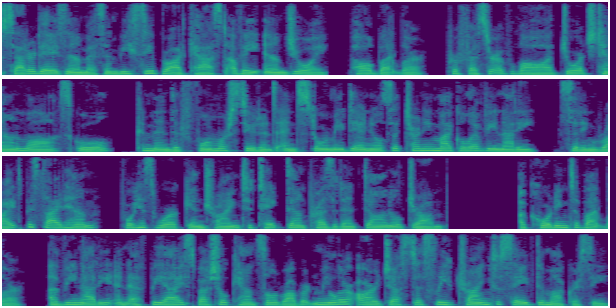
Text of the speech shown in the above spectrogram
Saturday's MSNBC broadcast of AM Joy, Paul Butler, professor of law at Georgetown Law School, commended former student and Stormy Daniels attorney Michael Avenatti, sitting right beside him, for his work in trying to take down President Donald Trump. According to Butler, Avenatti and FBI Special Counsel Robert Mueller are Justice League trying to save democracy.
